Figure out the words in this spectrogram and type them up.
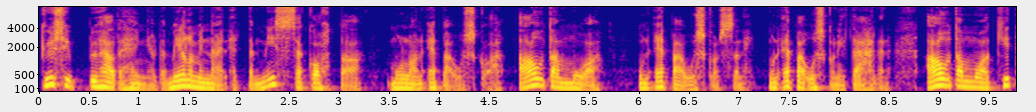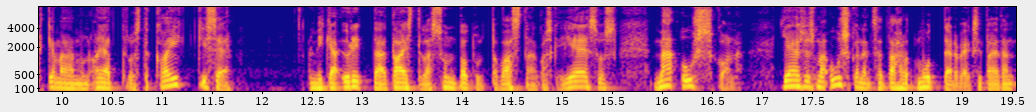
kysy pyhältä hengeltä mieluummin näin, että missä kohtaa mulla on epäuskoa. Auta mua mun epäuskossani, mun epäuskoni tähden. Auta mua kitkemään mun ajattelusta kaikki se – mikä yrittää taistella sun totuutta vastaan, koska Jeesus, mä uskon, Jeesus, mä uskon, että sä tahdot mut terveeksi tai tämän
